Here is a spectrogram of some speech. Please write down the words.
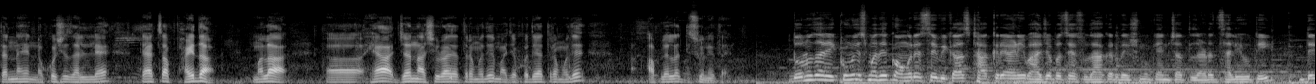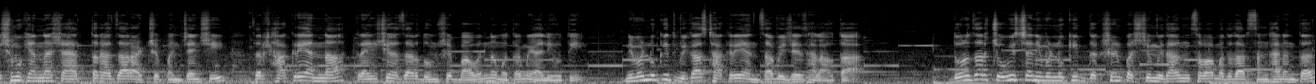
त्यांना हे नकोशी झालेले आहे. त्याचा फायदा मला ह्या जन आशीर्वाद यात्रेमध्ये माझ्या पदयात्रेमध्ये आपल्याला दिसून येत आहे. दोन हजार एकोणीसमध्ये काँग्रेसचे विकास ठाकरे आणि भाजपचे सुधाकर देशमुख यांच्यात लढत झाली होती. देशमुख यांना शहात्तर हजार आठशे पंच्याऐंशी तर ठाकरे यांना त्र्याऐंशी हजार दोनशे बावन्न मतं मिळाली होती. निवडणुकीत विकास ठाकरे यांचा विजय झाला होता. दोन हजार चोवीसच्या निवडणुकीत दक्षिण पश्चिम विधानसभा मतदारसंघानंतर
